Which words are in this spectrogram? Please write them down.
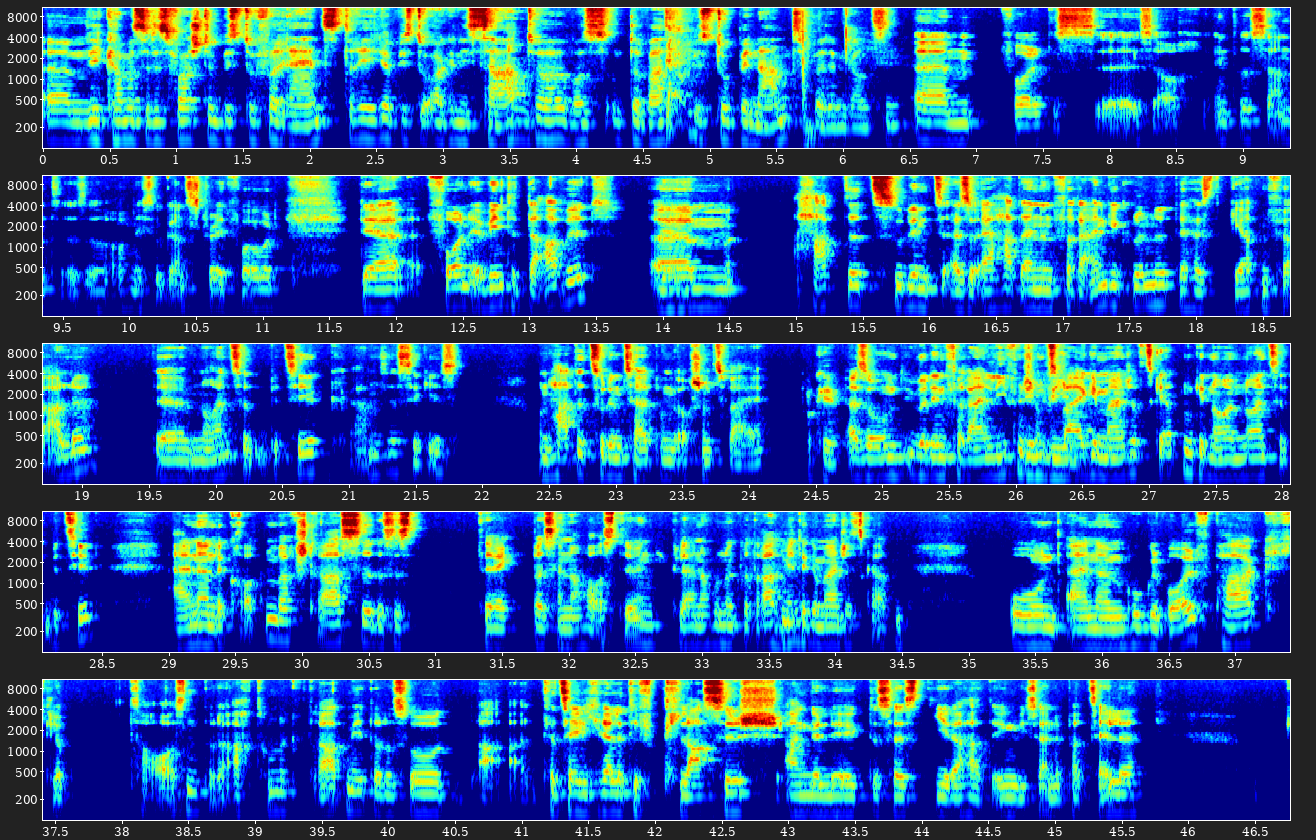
Ähm, Wie kann man sich das vorstellen? Bist du Vereinsträger, bist du Organisator? Was, unter was bist du benannt bei dem Ganzen? Ähm, voll, das äh, ist auch interessant, also auch nicht so ganz straightforward. Der vorhin erwähnte David ähm, ja. hatte zu dem, also er hat einen Verein gegründet, der heißt Gärten für alle, der im 19. Bezirk ansässig ist und hatte zu dem Zeitpunkt auch schon zwei. Okay. Also und über den Verein liefen In schon Wien. zwei Gemeinschaftsgärten, genau im 19. Bezirk. Einer an der Krottenbachstraße, das ist direkt bei seiner Haustür, ein kleiner 100 Quadratmeter mhm. Gemeinschaftsgarten. Und einem Hugel-Wolf-Park, ich glaube 1000 oder 800 Quadratmeter oder so, tatsächlich relativ klassisch angelegt. Das heißt, jeder hat irgendwie seine Parzelle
